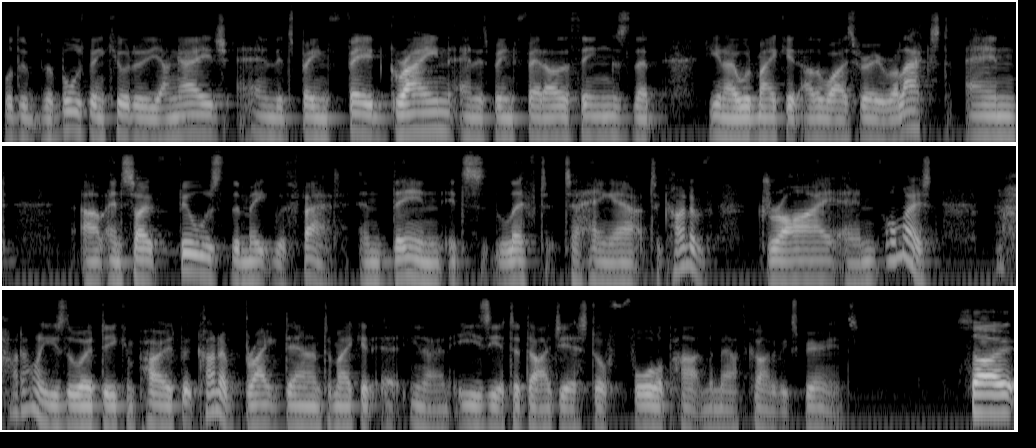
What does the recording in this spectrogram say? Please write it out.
or the, the bull's been killed at a young age, and it's been fed grain and it's been fed other things that you know would make it otherwise very relaxed, and um, and so it fills the meat with fat, and then it's left to hang out to kind of dry and almost. I don't want to use the word decompose, but kind of break down to make it, uh, you know, an easier to digest or fall apart in the mouth kind of experience. So,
